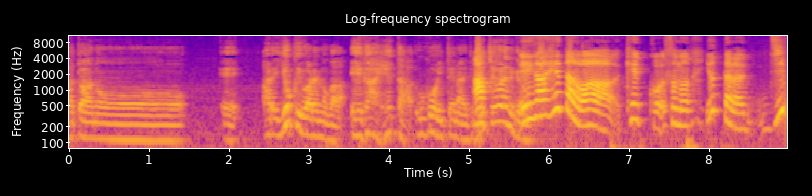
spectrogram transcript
あとあのー、えあれよく言われるのが絵が下手動いてないってめっあちゃ言われるんだけど絵が下手は結構、その、言ったら、ジ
